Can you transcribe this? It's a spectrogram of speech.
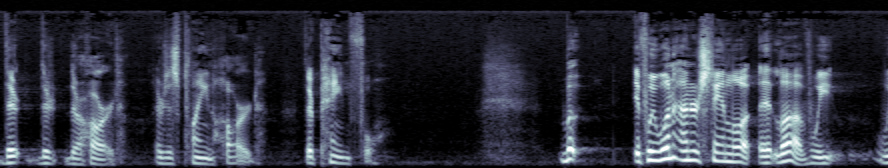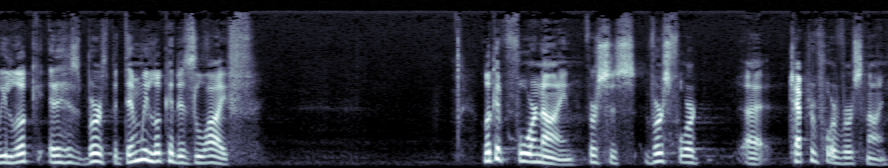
they're, they're, they're hard. They're just plain hard. They're painful. But if we want to understand love, we, we look at his birth, but then we look at his life. Look at 4 9, verses, verse 4, uh, chapter 4, verse 9.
